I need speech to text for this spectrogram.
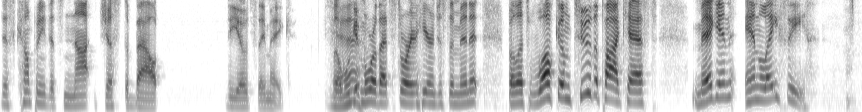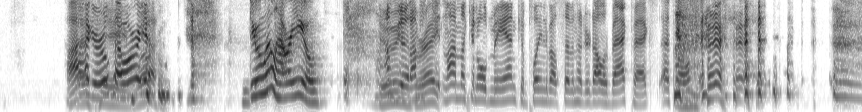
this company that's not just about the oats they make. So we'll get more of that story here in just a minute. But let's welcome to the podcast Megan and Lacey. Hi, girls. How are you? Doing well. How are you? I'm Doing good. I'm just getting. I'm like an old man complaining about seven hundred dollar backpacks. That's all.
